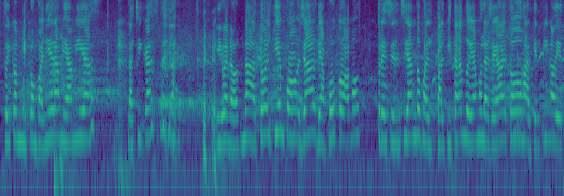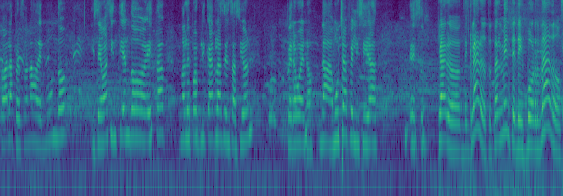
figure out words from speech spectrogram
estoy con mis compañeras, mis amigas, las chicas. y bueno, nada, todo el tiempo ya de a poco vamos presenciando, pal- palpitando, digamos, la llegada de todos argentinos y de todas las personas del mundo. Y se va sintiendo esta, no les puedo explicar la sensación, pero bueno, nada, mucha felicidad. Eso. Claro, de- claro, totalmente, desbordados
